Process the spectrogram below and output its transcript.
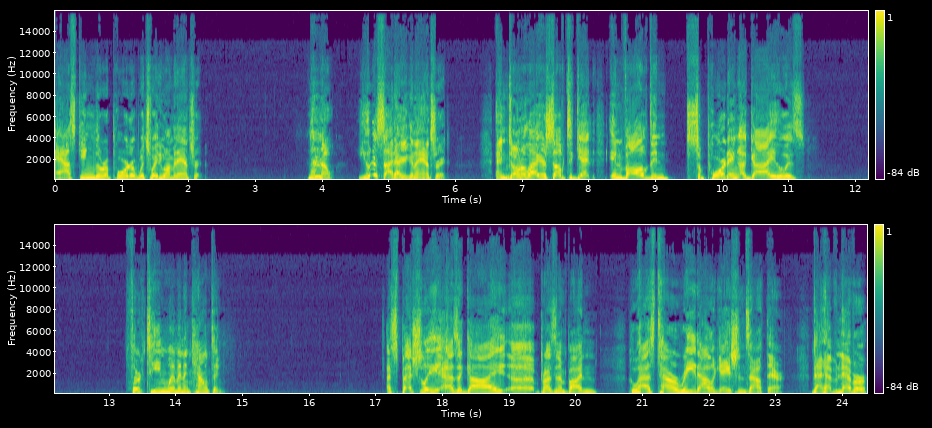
Asking the reporter, which way do you want me to answer it? No, no, no. You decide how you're going to answer it. And don't allow yourself to get involved in supporting a guy who is 13 women and counting especially as a guy, uh, President Biden, who has Tara Reade allegations out there that have never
